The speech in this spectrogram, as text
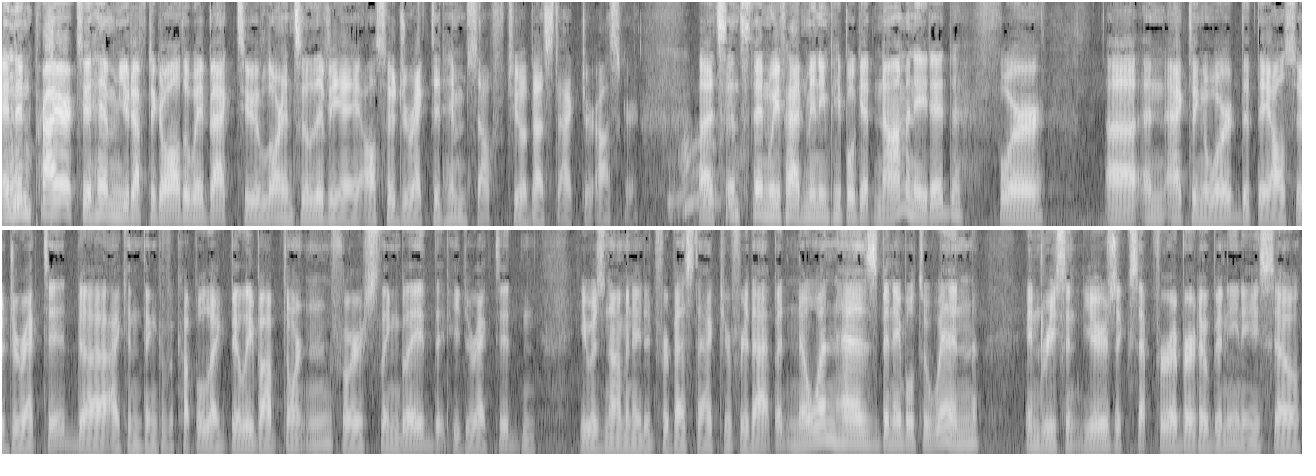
And then prior to him, you'd have to go all the way back to Laurence Olivier, also directed himself to a Best Actor Oscar. Uh, since then, we've had many people get nominated for uh, an acting award that they also directed. Uh, I can think of a couple like Billy Bob Thornton for Sling Blade that he directed, and he was nominated for Best Actor for that. But no one has been able to win in recent years except for Roberto Benigni. So,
